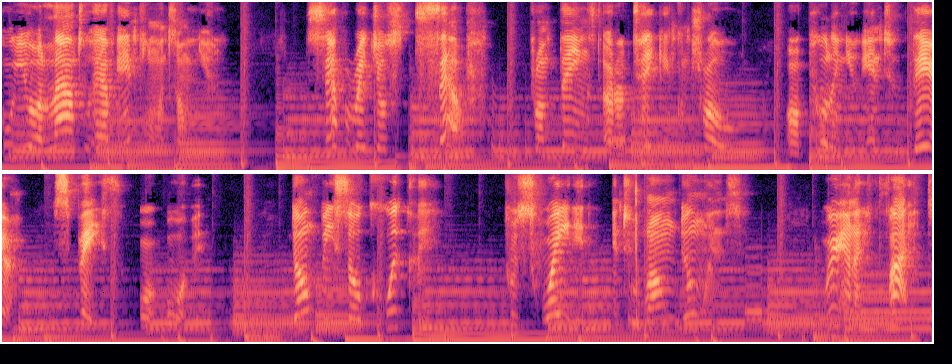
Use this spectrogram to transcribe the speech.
who you allow to have influence on you. Separate yourself from things that are taking control or pulling you into their space or orbit. Don't be so quickly persuaded into wrongdoings. We're in a fight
